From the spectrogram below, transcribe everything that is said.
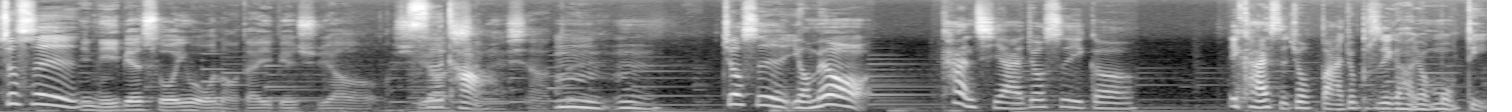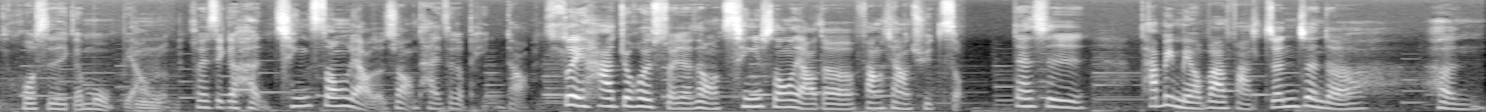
就是你你一边说，因为我脑袋一边需要需要思考。想一下，嗯嗯，就是有没有看起来就是一个一开始就本来就不是一个很有目的或是一个目标了，所以是一个很轻松聊的状态。这个频道，所以它就会随着这种轻松聊的方向去走，但是它并没有办法真正的很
